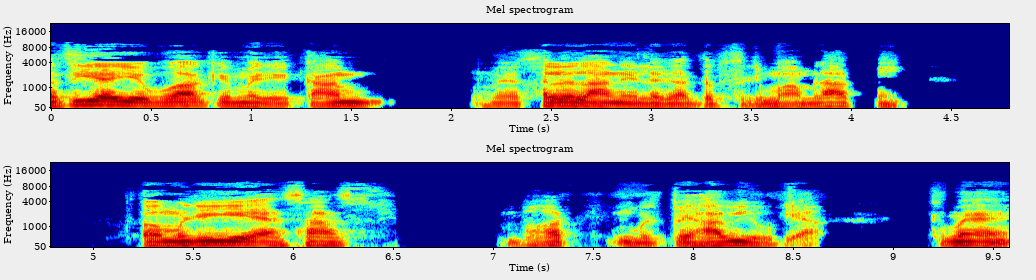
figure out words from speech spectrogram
نتیجہ یہ ہوا کہ میرے کام میں خلل آنے لگا دفتری معاملات میں اور مجھے یہ احساس بہت مجھ پہ حاوی ہو گیا کہ میں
